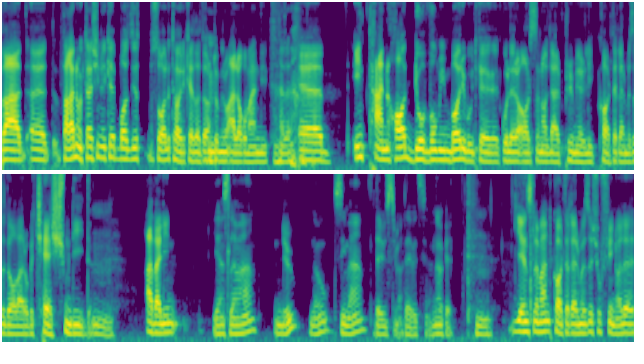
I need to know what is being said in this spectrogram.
و فقط نکتهش اینه که بازی سوال تاریخی ازت دارم تو می‌دونم علاقه این تنها دومین باری بود که گلر آرسنال در پریمیر لیگ کارت قرمز داور رو به چشم دید. اولین ینس لمن؟ No. No. سیمن؟ دیوید سیمن. دیوید سیمن. OK. ینس لمن کارت قرمزش و فینال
